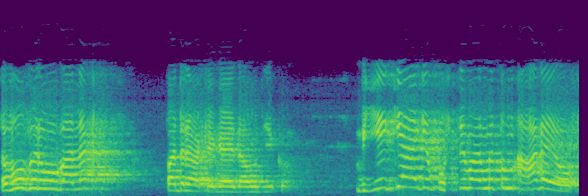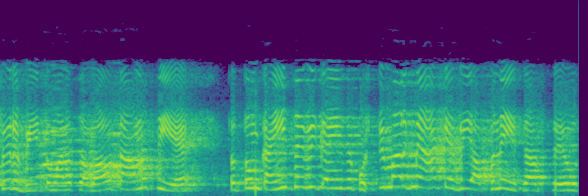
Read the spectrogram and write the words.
तो वो फिर वो बालक पधरा के गए दाऊ जी को। ये क्या है कि पुष्टि मार्ग में तुम आ गए हो, फिर भी तुम्हारा स्वभाव तामसी है तो तुम कहीं से भी कहीं से पुष्टि मार्ग में आके भी अपने हिसाब से उस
